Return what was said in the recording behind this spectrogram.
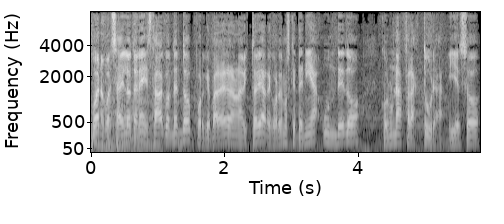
Bueno, pues ahí lo tenéis, estaba contento porque para él era una victoria, recordemos que tenía un dedo con una fractura y eso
